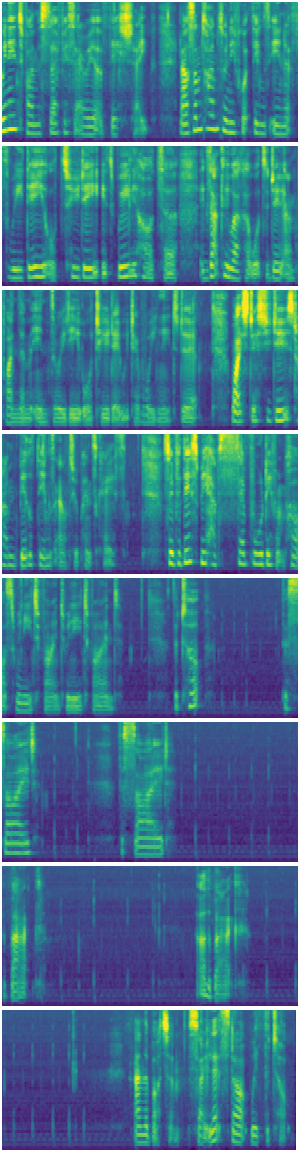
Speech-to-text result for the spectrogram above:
we need to find the surface area of this shape. Now sometimes when you've got things in 3D or 2D it's really hard to exactly work out what to do and find them in 3D or 2D whichever way you need to do it. What I suggest you do is try and build things out of your pencil case. So for this we have several different parts we need to find. We need to find the top, the side, the side, the back, Oh, other back, and the bottom. So let's start with the top.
